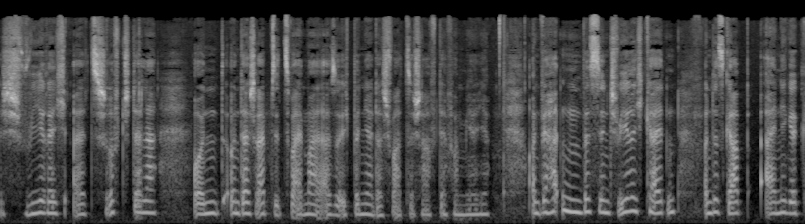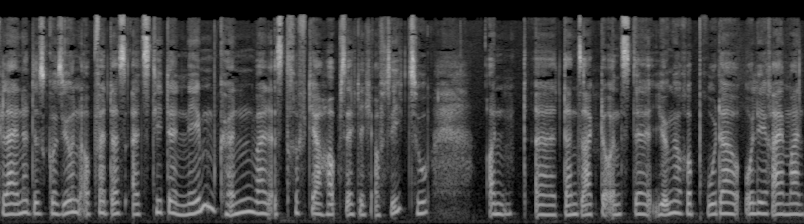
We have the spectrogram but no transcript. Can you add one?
schwierig als Schriftsteller. Und, und da schreibt sie zweimal, also ich bin ja das schwarze Schaf der Familie. Und wir hatten ein bisschen Schwierigkeiten und es gab einige kleine Diskussionen, ob wir das als Titel nehmen können, weil es trifft ja hauptsächlich auf sie zu. Und äh, dann sagte uns der jüngere Bruder Uli Reimann,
